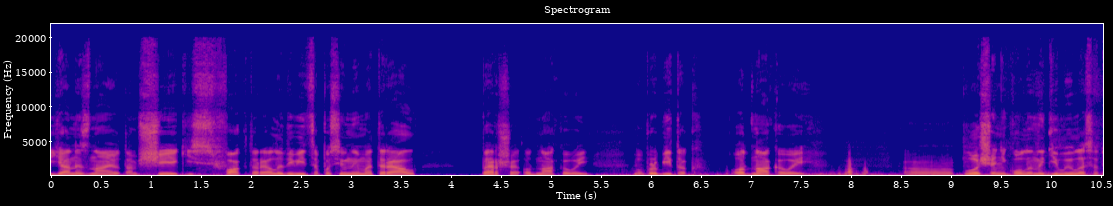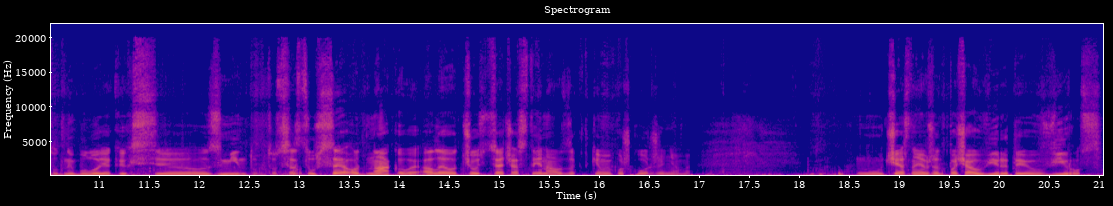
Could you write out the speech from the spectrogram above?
я не знаю, там ще якісь фактори. Але дивіться, посівний матеріал, перше, однаковий, обробіток однаковий. Площа ніколи не ділилася, тут не було якихось е, змін. Тобто це все однакове, але от щось ця частина от, з такими пошкодженнями. Ну, чесно, я вже почав вірити в вірус.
